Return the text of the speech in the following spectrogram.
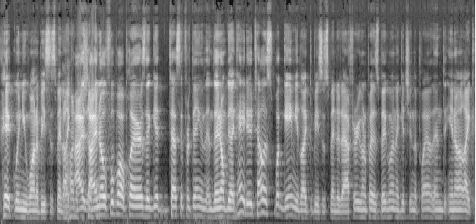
pick when you want to be suspended. Like I, 100%. I know football players that get tested for things and they don't be like, hey dude, tell us what game you'd like to be suspended after. You want to play this big one and get you in the playoff? And you know, like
